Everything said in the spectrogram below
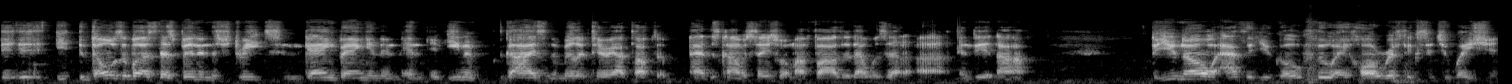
it, it, it, those of us that's been in the streets and gang banging and, and, and, even guys in the military, I talked to, had this conversation with my father that was in, uh, in Vietnam. Do you know after you go through a horrific situation,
